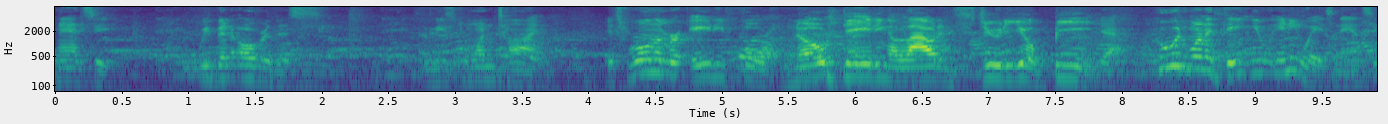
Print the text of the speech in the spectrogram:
Nancy, we've been over this at least one time. It's rule number 84. No dating allowed in Studio B. Yeah. Who would want to date you anyways, Nancy?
